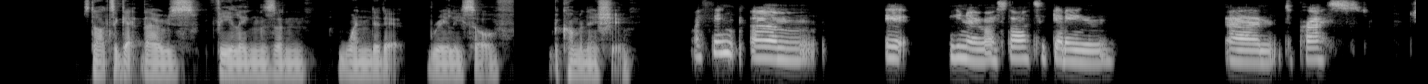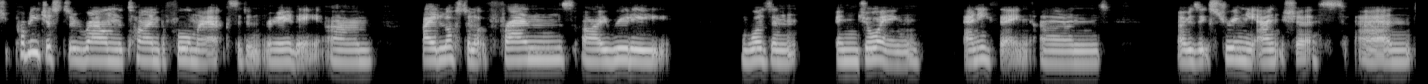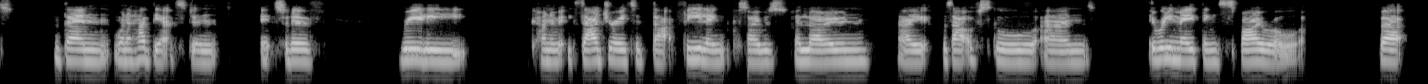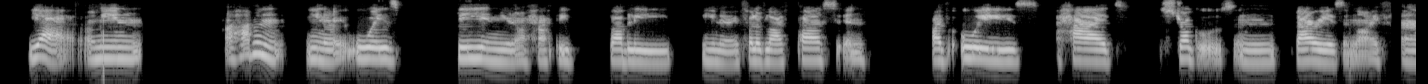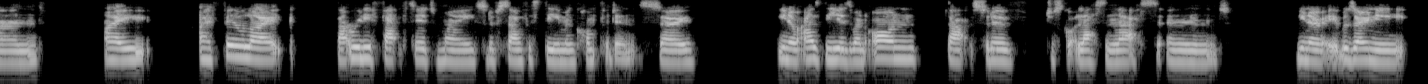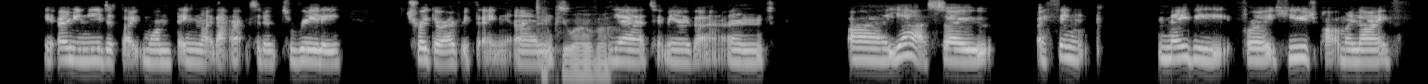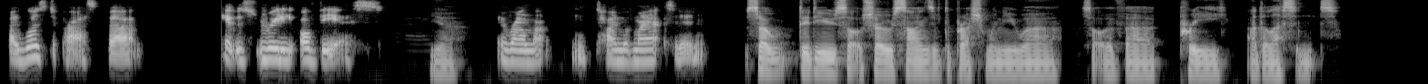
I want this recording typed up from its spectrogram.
start to get those feelings, and when did it really sort of become an issue? I think um it you know, I started getting um depressed probably just around the time before my accident really. Um I lost a lot of friends. I really wasn't enjoying anything and I was extremely anxious and then when I had the accident it sort of really kind of exaggerated that feeling because I was alone. I was out of school and it really made things spiral. But yeah, I mean, I haven't, you know, always been, you know, a happy, bubbly, you know, full of life person. I've always had struggles and barriers in life and I I feel like that really affected my sort of self esteem and confidence. So, you know, as the years went on, that sort of just got less and less. And, you know, it was only, it only needed like one thing like that accident to really trigger everything. And Tip you over? yeah, it took me over. And, uh, yeah, so I think maybe for a huge part of my life, I was depressed, but it was really obvious Yeah. around that time of my accident. So, did you sort of show signs of depression when you were sort of uh, pre-adolescent,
